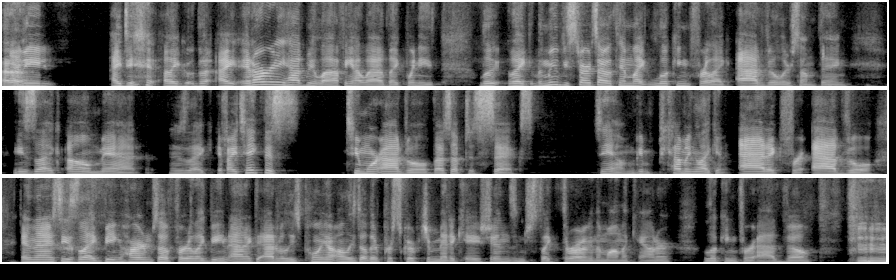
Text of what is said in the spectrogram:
I, I mean I did like the, I it already had me laughing out loud like when he look like the movie starts out with him like looking for like Advil or something. He's like, "Oh man." He's like, "If I take this two more Advil, that's up to 6." Damn, I'm becoming like an addict for Advil. And then as he's like being hard himself for like being an addict to Advil, he's pulling out all these other prescription medications and just like throwing them on the counter looking for Advil. Mm-hmm.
